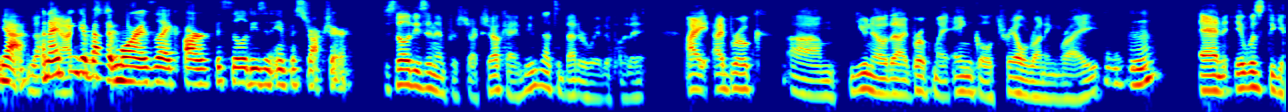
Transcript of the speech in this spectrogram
Yeah. And I think about it more as like our facilities and infrastructure. Facilities and infrastructure. Okay. Maybe that's a better way to put it. I I broke um you know that I broke my ankle trail running, right? Mm-hmm. And it was the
